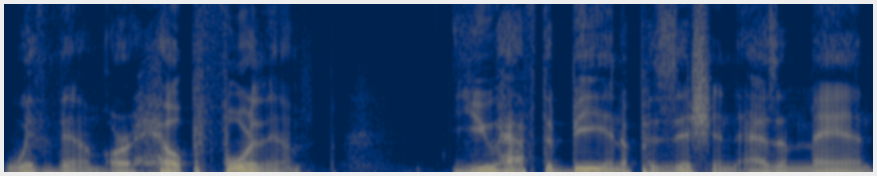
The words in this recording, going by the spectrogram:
with them or help for them. You have to be in a position as a man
